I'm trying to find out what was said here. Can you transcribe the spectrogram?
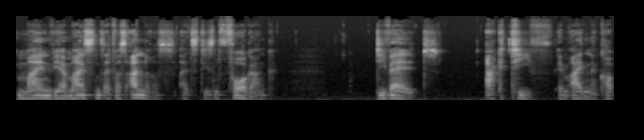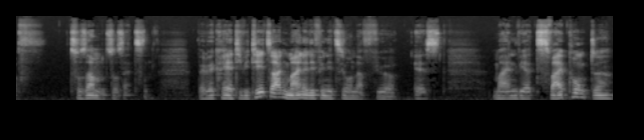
meinen wir meistens etwas anderes als diesen Vorgang, die Welt aktiv im eigenen Kopf zusammenzusetzen. Wenn wir Kreativität sagen, meine Definition dafür ist, meinen wir zwei Punkte,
